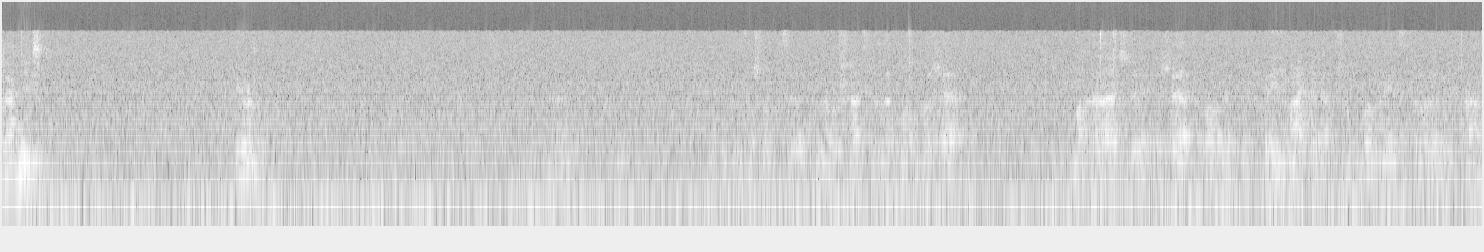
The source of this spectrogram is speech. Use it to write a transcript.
Да, есть? Ира? нарушался закон по жертвам. Махараджи жертвовали предпринимателям, чтобы они строили храм.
